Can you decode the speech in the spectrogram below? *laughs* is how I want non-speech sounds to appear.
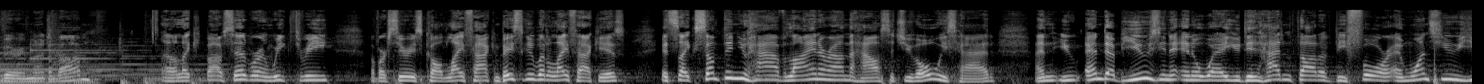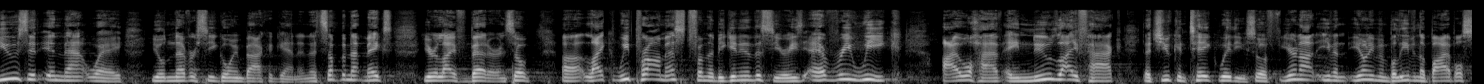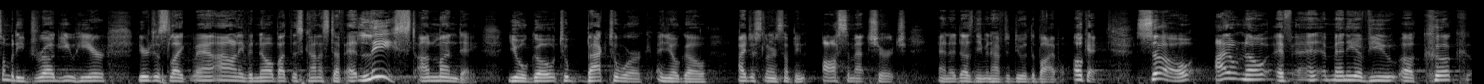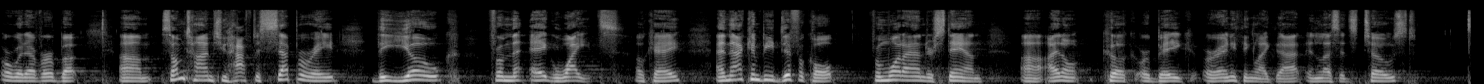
Very much, Bob. Uh, like Bob said, we're in week three of our series called Life Hack. And basically, what a life hack is, it's like something you have lying around the house that you've always had, and you end up using it in a way you did, hadn't thought of before. And once you use it in that way, you'll never see going back again. And it's something that makes your life better. And so, uh, like we promised from the beginning of the series, every week I will have a new life hack that you can take with you. So if you're not even, you don't even believe in the Bible, somebody drug you here, you're just like, man, I don't even know about this kind of stuff. At least on Monday, you'll go to, back to work and you'll go, I just learned something awesome at church, and it doesn't even have to do with the Bible. Okay, so I don't know if uh, many of you uh, cook or whatever, but um, sometimes you have to separate the yolk from the egg whites, okay? And that can be difficult from what I understand, uh, I don't cook or bake or anything like that unless it's toast.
